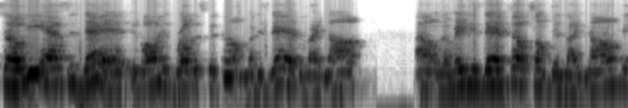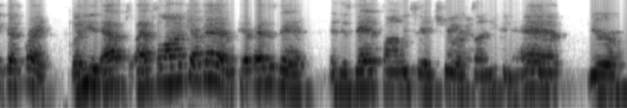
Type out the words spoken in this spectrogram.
So he asked his dad if all his brothers could come, but his dad was like, "Nah, I don't know. Maybe his dad felt something like, no, I don't think that's right." But he Abs- Absalom kept at him, kept at his dad, and his dad finally said, "Sure, son, you can have your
